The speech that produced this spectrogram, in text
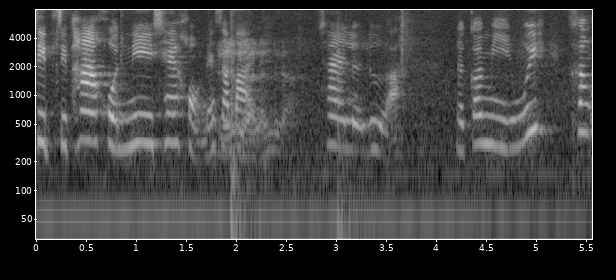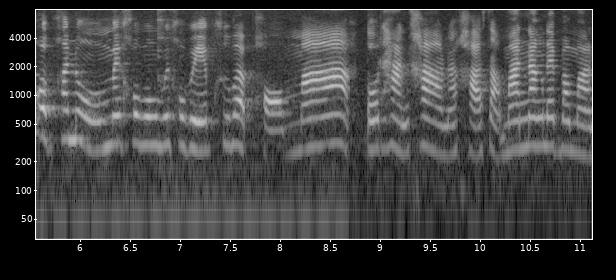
สิบสิบห้าคนนี่แช่ของได้สบาย เหลือเหลือใช่เหลือๆ แล้วก็มีอุ้ยเครื่องอบขนมไมโครวงไมโครเวฟคือแบบพร้อมมาก โต๊ะทานข้าวนะคะ สามารถนั่งได้ประมาณ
